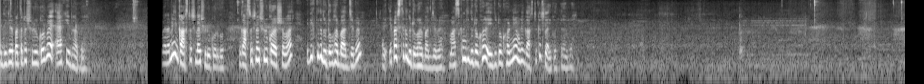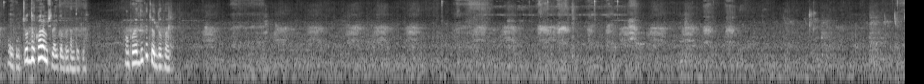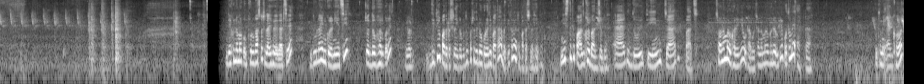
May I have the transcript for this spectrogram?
এদিকের পাতাটা শুরু করবে একইভাবে। এবার আমি গাছটা সেলাই শুরু করব। গাছটা সেলাই শুরু করার সময় এদিক থেকে দুটো ঘর বাদ যাবে আর এপাশ থেকে দুটো ঘর বাদ যাবে। মাঝখান যে দুটো ঘর, এই দুটো ঘর নিয়ে আমাকে গাছটাকে সেলাই করতে হবে। দেখুন, চোদ্দ ঘর আমি সেলাই করব এখান থেকে। উপরের দিকে চোদ্দ ঘর। দেখুন আমার ফুল গাছটা সেলাই হয়ে গেছে। দু লাইন করে নিয়েছি, চোদ্দ ঘর করে। এবার দ্বিতীয় পাতাটা সেলাই করব, দুপাশে দুটো করেছি পাতা হবে এখানে একটা পাতা সেলাই হবে। নিচ থেকে পাঁচ ঘর বাদ যাবে। এক, দুই, তিন, চার, পাঁচ। ছ নম্বর ঘরে গিয়ে উঠাবো, ছ নম্বর ঘরে উঠে প্রথমে একটা। প্রথমে এক ঘর।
